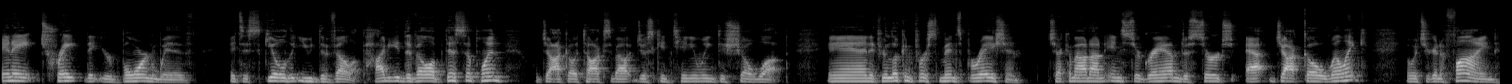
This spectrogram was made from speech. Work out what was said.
innate trait that you're born with. It's a skill that you develop. How do you develop discipline? Well, Jocko talks about just continuing to show up. And if you're looking for some inspiration, check him out on Instagram. Just search at Jocko Willink. And what you're going to find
